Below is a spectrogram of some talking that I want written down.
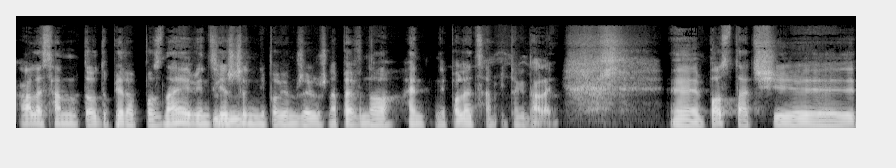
ale sam to dopiero poznaję, więc mhm. jeszcze nie powiem, że już na pewno chętnie polecam i tak dalej. E, postać e,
